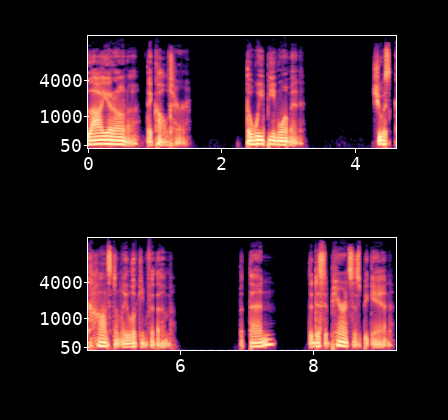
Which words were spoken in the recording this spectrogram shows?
La Llorona, they called her, the weeping woman. She was constantly looking for them. But then the disappearances began.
